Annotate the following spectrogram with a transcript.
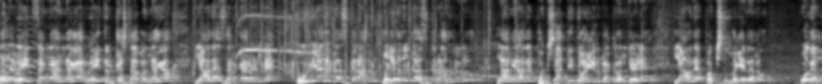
ನನಗೆ ರೈತ ಸಂಘ ಅಂದಾಗ, ರೈತರ ಕಷ್ಟ ಬಂದಾಗ, ಯಾವುದೇ ಸರ್ಕಾರದಲ್ಲಿ ಉಗಿಯೋದಕ್ಕೋಸ್ಕರ ಆದರೂ, ಬಳಿಯೋದಕ್ಕೋಸ್ಕರ ಆದ್ರೂ ನಾನು ಯಾವುದೇ ಪಕ್ಷಾತೀತವಾಗಿರಬೇಕು ಅಂತೇಳಿ, ಯಾವುದೇ ಪಕ್ಷದ ಬಗ್ಗೆ ನಾನು ಹೋಗಲ್ಲ.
